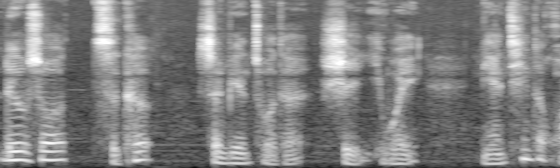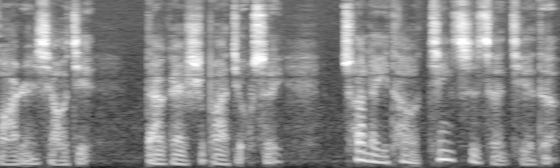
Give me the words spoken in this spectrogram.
例如说，此刻身边坐的是一位年轻的华人小姐，大概十八九岁，穿了一套精致整洁的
